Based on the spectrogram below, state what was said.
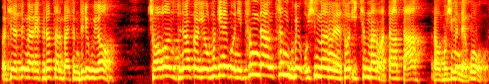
어찌됐든 간에 그렇다는 말씀 드리고요. 저번 분양 가격을 확인해 보니 평당 1,950만 원에서 2천만 원 왔다 갔다 라고 보시면 되고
